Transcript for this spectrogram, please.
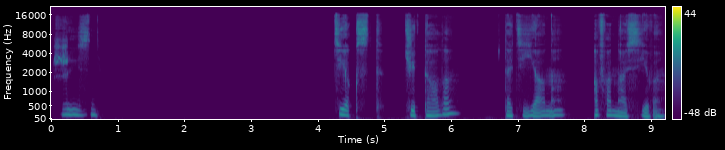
жизнь. Текст читала Татьяна Афанасьева.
